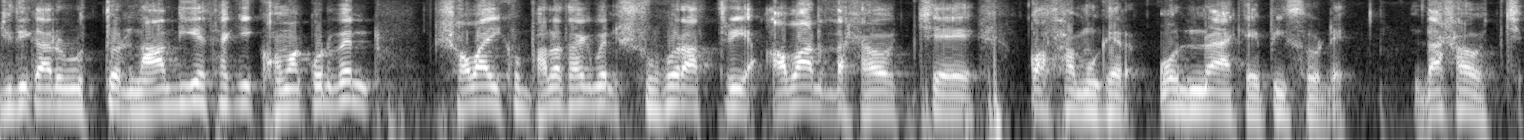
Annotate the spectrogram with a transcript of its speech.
যদি কারোর উত্তর না দিয়ে থাকি, ক্ষমা করবেন। সবাই খুব ভালো থাকবেন। শুভরাত্রি। আবার দেখা হচ্ছে কথা মুখের অন্য এক এপিসোডে দেখা হচ্ছে।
